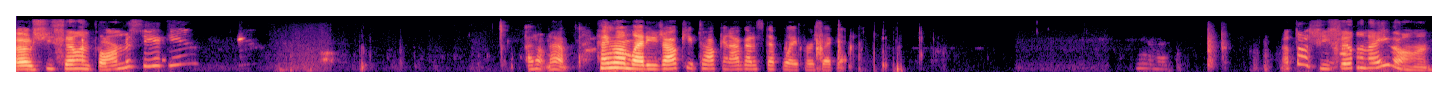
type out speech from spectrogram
Oh, she's selling pharmacy again? I don't know. Hang on, ladies. Y'all keep talking. I've got to step away for a second. I thought she's selling Avon.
